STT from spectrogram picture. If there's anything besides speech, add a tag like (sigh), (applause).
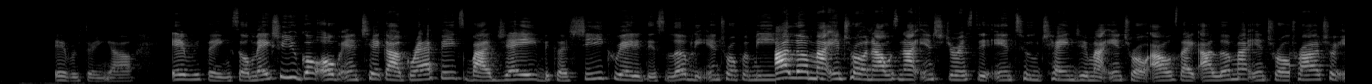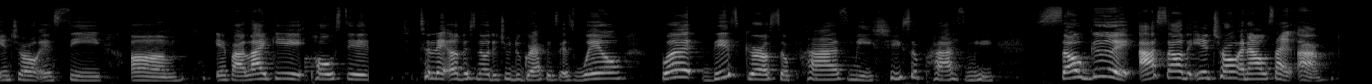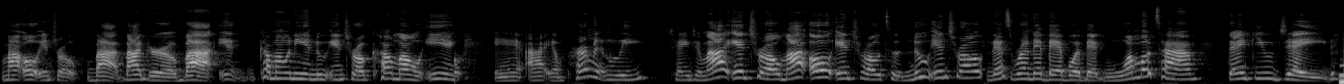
everything, y'all everything. So make sure you go over and check out Graphics by Jade because she created this lovely intro for me. I love my intro and I was not interested into changing my intro. I was like, I love my intro. Try out your intro and see um, if I like it, post it to let others know that you do graphics as well. But this girl surprised me. She surprised me so good. I saw the intro and I was like, ah, my old intro. Bye, bye, girl. Bye. In, come on in, new intro. Come on in. And I am permanently changing my intro, my old intro to the new intro. Let's run that bad boy back one more time. Thank you, Jade.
